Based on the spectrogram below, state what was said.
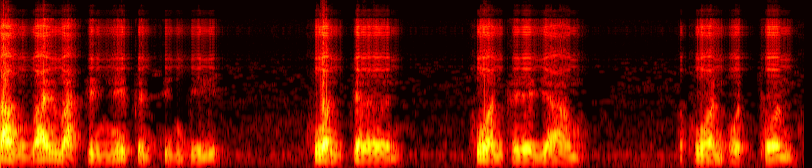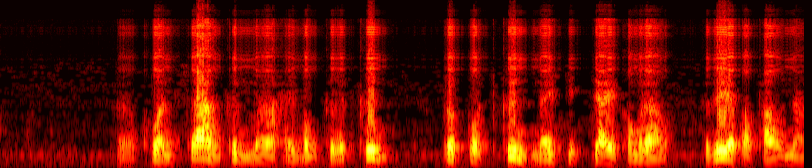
ตั้งไว้ว่าสิ่งนี้เป็นสิ่งดี ควรเจริญ ควรพยายาม ควรอดทน ควรสร้างขึ้นมาให้บังเกิดขึ้น ปรากฏขึ้นในจิตใจของเรา เรียกว่าภาวนา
